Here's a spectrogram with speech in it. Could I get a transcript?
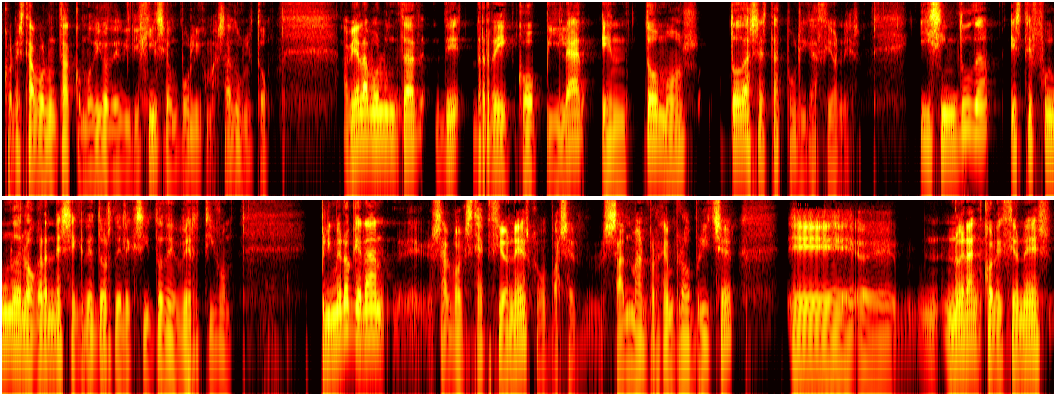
con esta voluntad, como digo, de dirigirse a un público más adulto, había la voluntad de recopilar en tomos todas estas publicaciones. Y sin duda, este fue uno de los grandes secretos del éxito de Vértigo. Primero que eran, eh, salvo excepciones, como puede ser Sandman, por ejemplo, o Preacher, eh, eh, no eran colecciones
